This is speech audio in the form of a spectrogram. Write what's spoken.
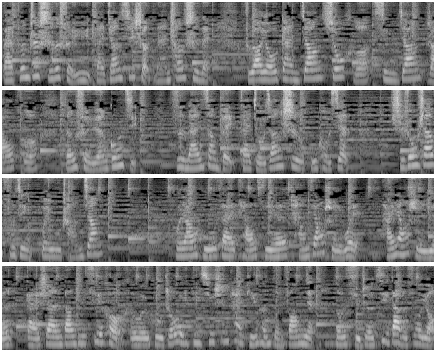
百分之十的水域在江西省南昌市内，主要由赣江、修河、信江、饶河等水源供给，自南向北在九江市湖口县。石钟山附近汇入长江，鄱阳湖在调节长江水位、涵养水源、改善当地气候和维护周围地区生态平衡等方面都起着巨大的作用。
